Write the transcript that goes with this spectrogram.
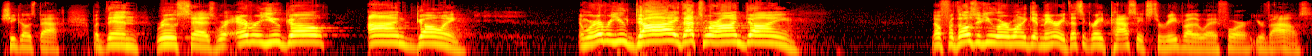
she goes back. But then Ruth says, Wherever you go, I'm going. And wherever you die, that's where I'm dying. Now, for those of you who want to get married, that's a great passage to read, by the way, for your vows.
